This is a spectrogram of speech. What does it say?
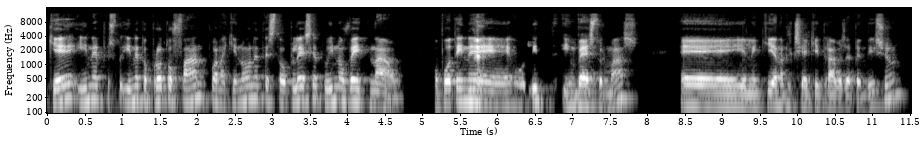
και είναι, είναι το πρώτο fund που ανακοινώνεται στο πλαίσιο του Innovate Now. Οπότε είναι ναι. ο lead investor μας, ε, η Ελληνική Αναπτυξιακή Τράπεζα Επενδύσεων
